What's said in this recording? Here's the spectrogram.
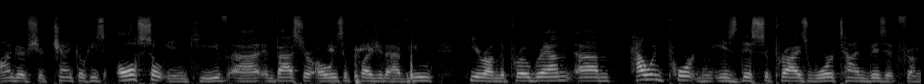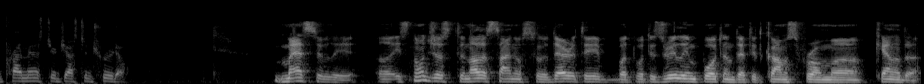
Andrei Shevchenko. He's also in Kiev. Uh, Ambassador, always a pleasure to have you here on the program. Um, how important is this surprise wartime visit from Prime Minister Justin Trudeau? Massively. Uh, it's not just another sign of solidarity, but what is really important that it comes from uh, Canada.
